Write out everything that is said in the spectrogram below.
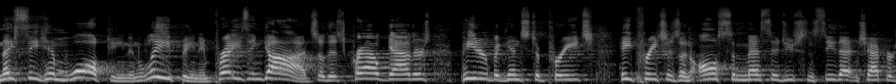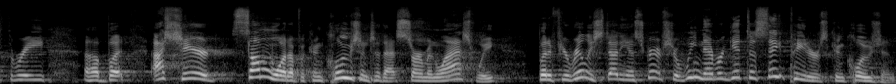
and they see him walking and leaping and praising God. So this crowd gathers. Peter begins to preach. He preaches an awesome message. You can see that in chapter 3. Uh, but I shared somewhat of a conclusion to that sermon last week. But if you're really studying Scripture, we never get to see Peter's conclusion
